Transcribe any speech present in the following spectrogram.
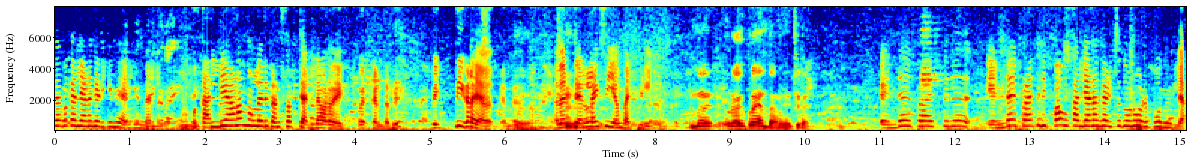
ചിലപ്പോ കല്യാണം കഴിക്കുന്നതായിരിക്കും നല്ലത്. അപ്പൊ കല്യാണം എന്നുള്ളൊരു കൺസെപ്റ്റ് അല്ല അവിടെ വെക്കേണ്ടത്. വ്യക്തികളെയാ വെക്കേണ്ടത്. അതൊരു ജനറലൈസ് ചെയ്യാൻ പറ്റില്ല ഒരു അഭിപ്രായം എന്താണ് ചേച്ചിയുടെ? എന്റെ അഭിപ്രായത്തിൽ എന്റെ അഭിപ്രായത്തിൽ ഇപ്പം കല്യാണം കഴിച്ചതുകൊണ്ട് കുഴപ്പമൊന്നുമില്ല.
